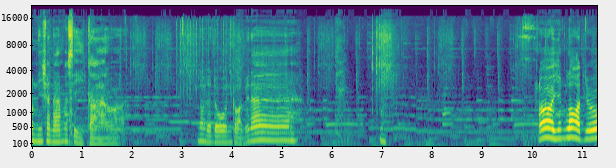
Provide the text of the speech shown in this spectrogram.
คนนี้ชนะมาสี่ตาแล้วอะเราจะโดนก่อนไหมนะโอ้ยยังรอดอยู่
